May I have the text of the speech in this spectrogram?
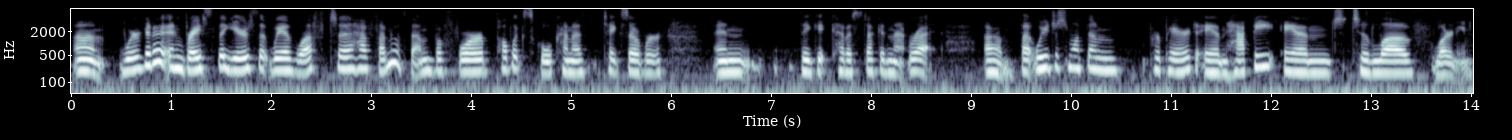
um, we're going to embrace the years that we have left to have fun with them before public school kind of takes over and they get kind of stuck in that rut. Um, but we just want them prepared and happy and to love learning.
